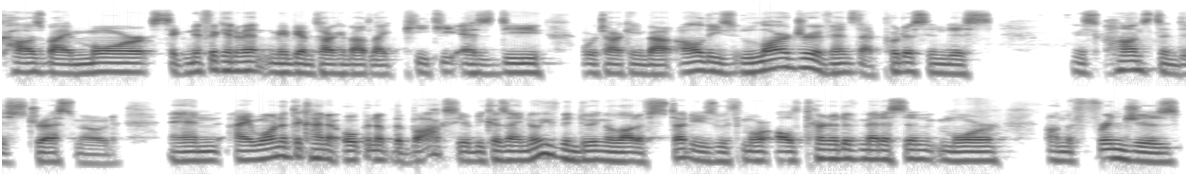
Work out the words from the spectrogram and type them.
caused by more significant event. Maybe i'm talking about like ptsd we're talking about all these larger events that put us in this this constant distress mode. And i wanted to kind of open up the box here because i know you've been doing a lot of studies with more alternative medicine more on the fringes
